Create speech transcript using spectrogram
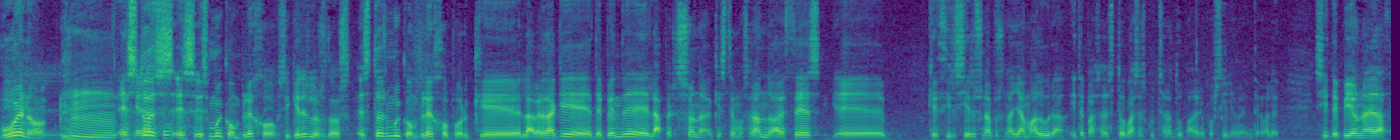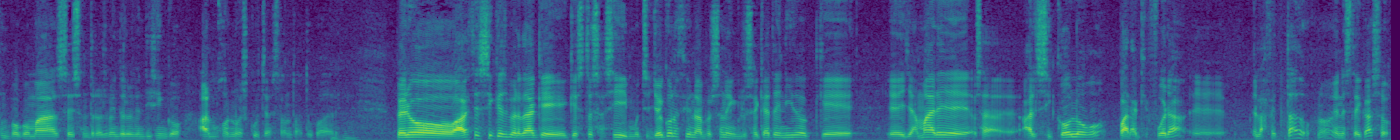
Bueno, El- esto ¿le das es, es- es muy complejo, si quieres los dos. Esto es muy complejo porque la verdad que depende de la persona que estemos hablando. A veces, eh, quiero decir, si eres una persona ya madura y te pasa esto, vas a escuchar a tu padre posiblemente, ¿vale? Si te pilla una edad un poco más, eso, entre los 20 y los 25, a lo mejor no escuchas tanto a tu padre. Pero a veces sí que es verdad que, que esto es así. Mucho- Yo he conocido una persona incluso que ha tenido que eh, llamar eh, o sea, al psicólogo para que fuera eh, el afectado, ¿no? en este caso,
